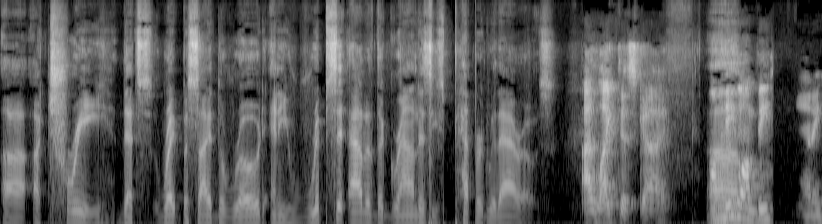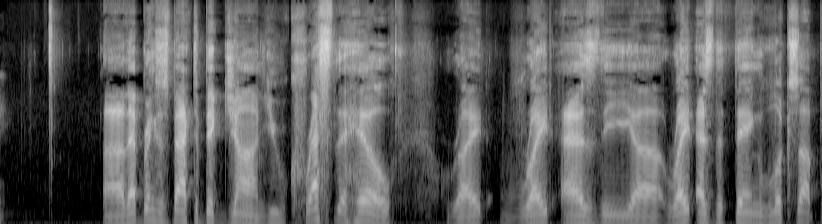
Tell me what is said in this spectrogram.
uh, a tree that's right beside the road, and he rips it out of the ground as he's peppered with arrows. I like this guy. Oh, he Um, gonna beat Daddy. Uh, that brings us back to Big John. You crest the hill, right, right as the uh, right as the thing looks up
